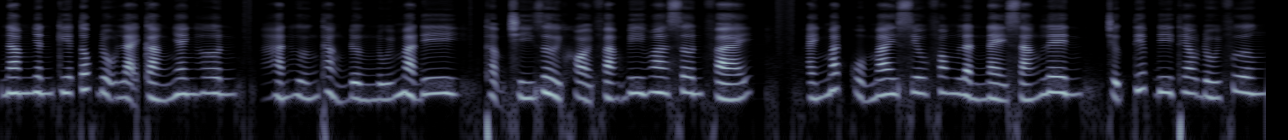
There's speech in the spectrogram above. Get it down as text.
nam nhân kia tốc độ lại càng nhanh hơn. Hắn hướng thẳng đường núi mà đi, thậm chí rời khỏi phạm vi Hoa Sơn phái. Ánh mắt của Mai Siêu Phong lần này sáng lên, trực tiếp đi theo đối phương.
